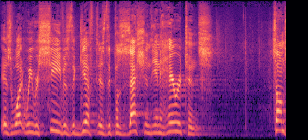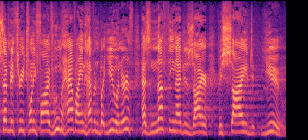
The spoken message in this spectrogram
is what we receive, is the gift, is the possession, the inheritance. Psalm 73 25, Whom have I in heaven but you, and earth has nothing I desire beside you.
